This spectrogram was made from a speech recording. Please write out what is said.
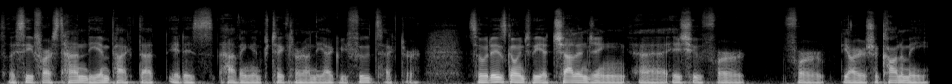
so I see firsthand the impact that it is having in particular on the agri food sector. So it is going to be a challenging uh, issue for for the Irish economy.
